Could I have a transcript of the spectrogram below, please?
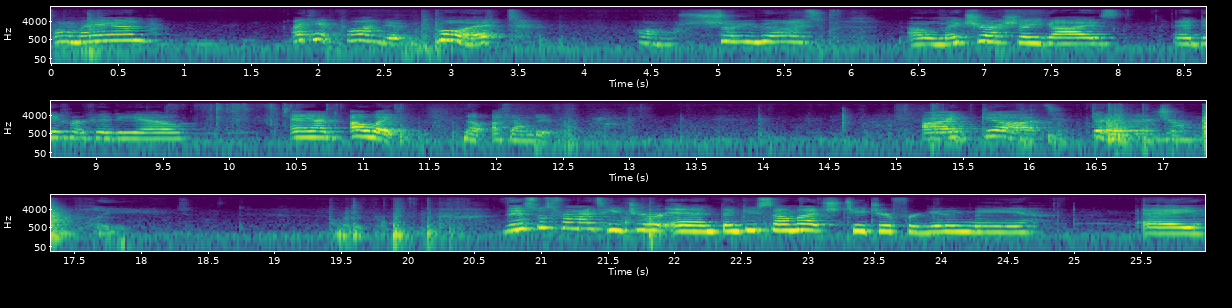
Oh man, I can't find it, but I will show you guys. I will make sure I show you guys in a different video. And, oh wait, no, I found it. I got please. This was from my teacher, and thank you so much, teacher, for getting me a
